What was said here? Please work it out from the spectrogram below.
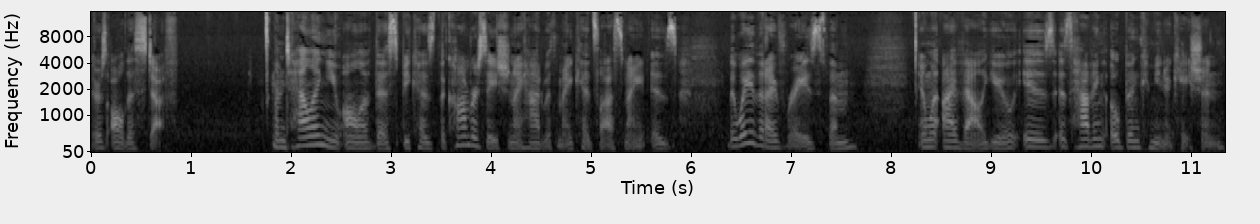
there's all this stuff. I'm telling you all of this because the conversation I had with my kids last night is the way that I've raised them and what I value is is having open communication.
